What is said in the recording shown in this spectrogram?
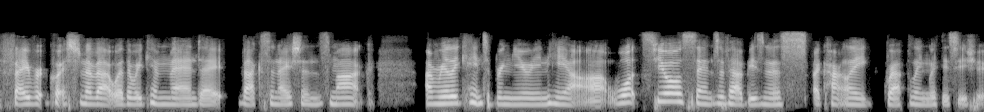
favourite question about whether we can mandate vaccinations, Mark, I'm really keen to bring you in here. What's your sense of how business are currently grappling with this issue?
